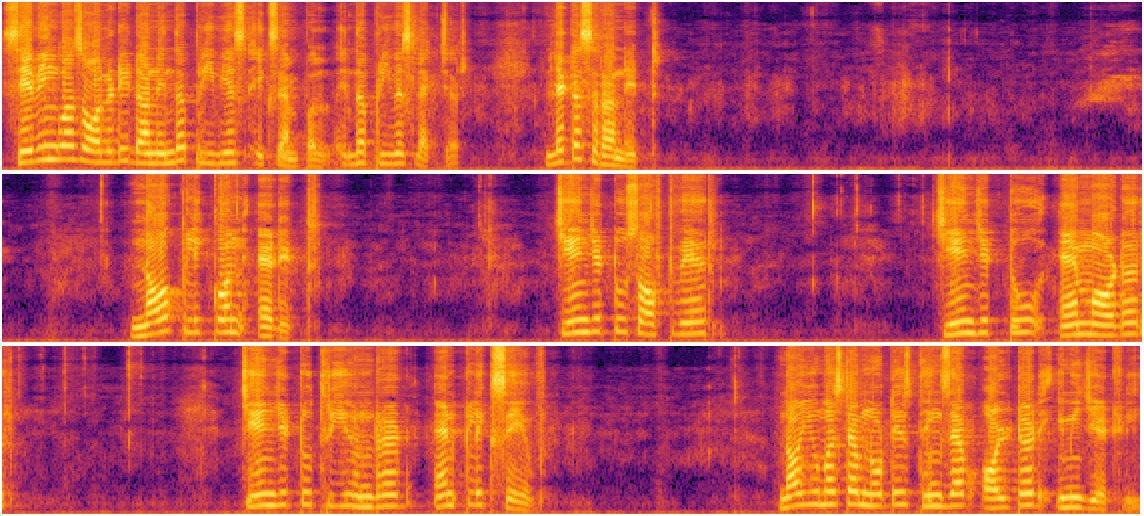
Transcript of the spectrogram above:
Saving was already done in the previous example in the previous lecture. Let us run it. Now click on edit change it to software change it to M order change it to 300 and click save now you must have noticed things have altered immediately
